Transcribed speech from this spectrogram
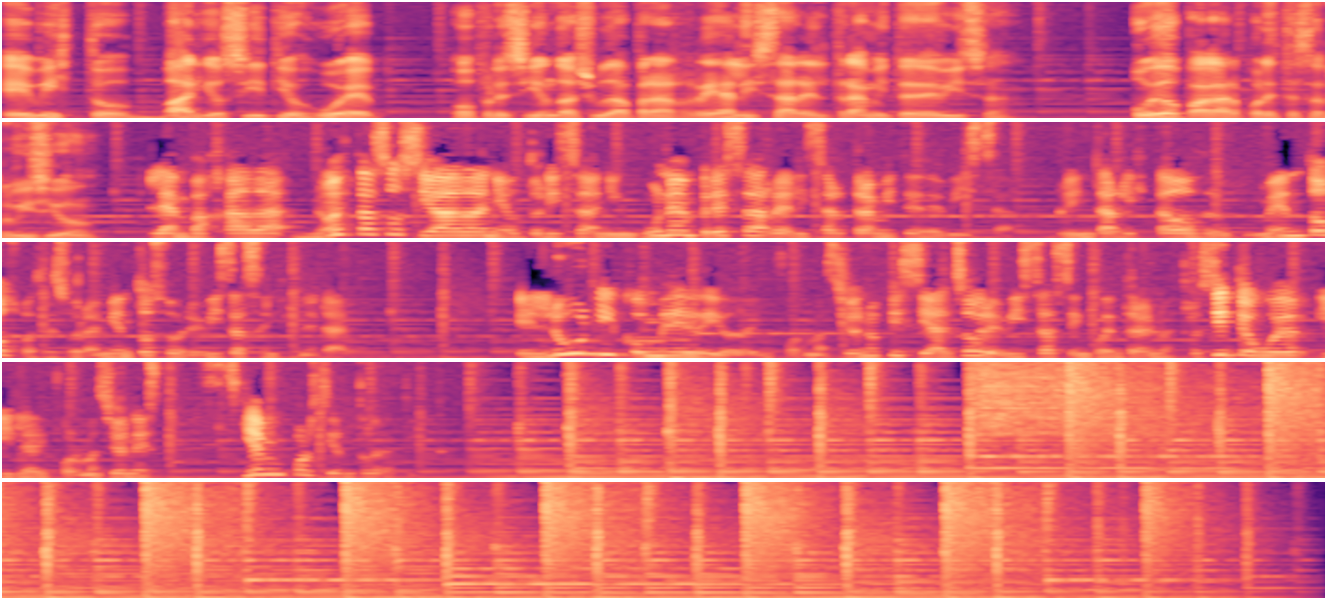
he visto varios sitios web ofreciendo ayuda para realizar el trámite de visa. ¿Puedo pagar por este servicio? La embajada no está asociada ni autoriza a ninguna empresa a realizar trámites de visa, brindar listados de documentos o asesoramiento sobre visas en general. El único medio de información oficial sobre visas se encuentra en nuestro sitio web y la información es 100% gratuita.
